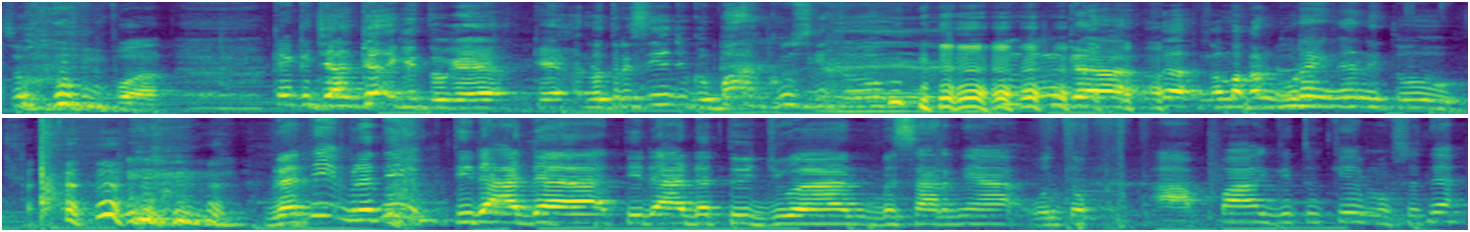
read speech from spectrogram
Sumpah. Kayak kejaga gitu kayak kayak nutrisinya juga bagus gitu. enggak, enggak, enggak makan gorengan itu. Berarti berarti tidak ada tidak ada tujuan besarnya untuk apa gitu ke maksudnya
